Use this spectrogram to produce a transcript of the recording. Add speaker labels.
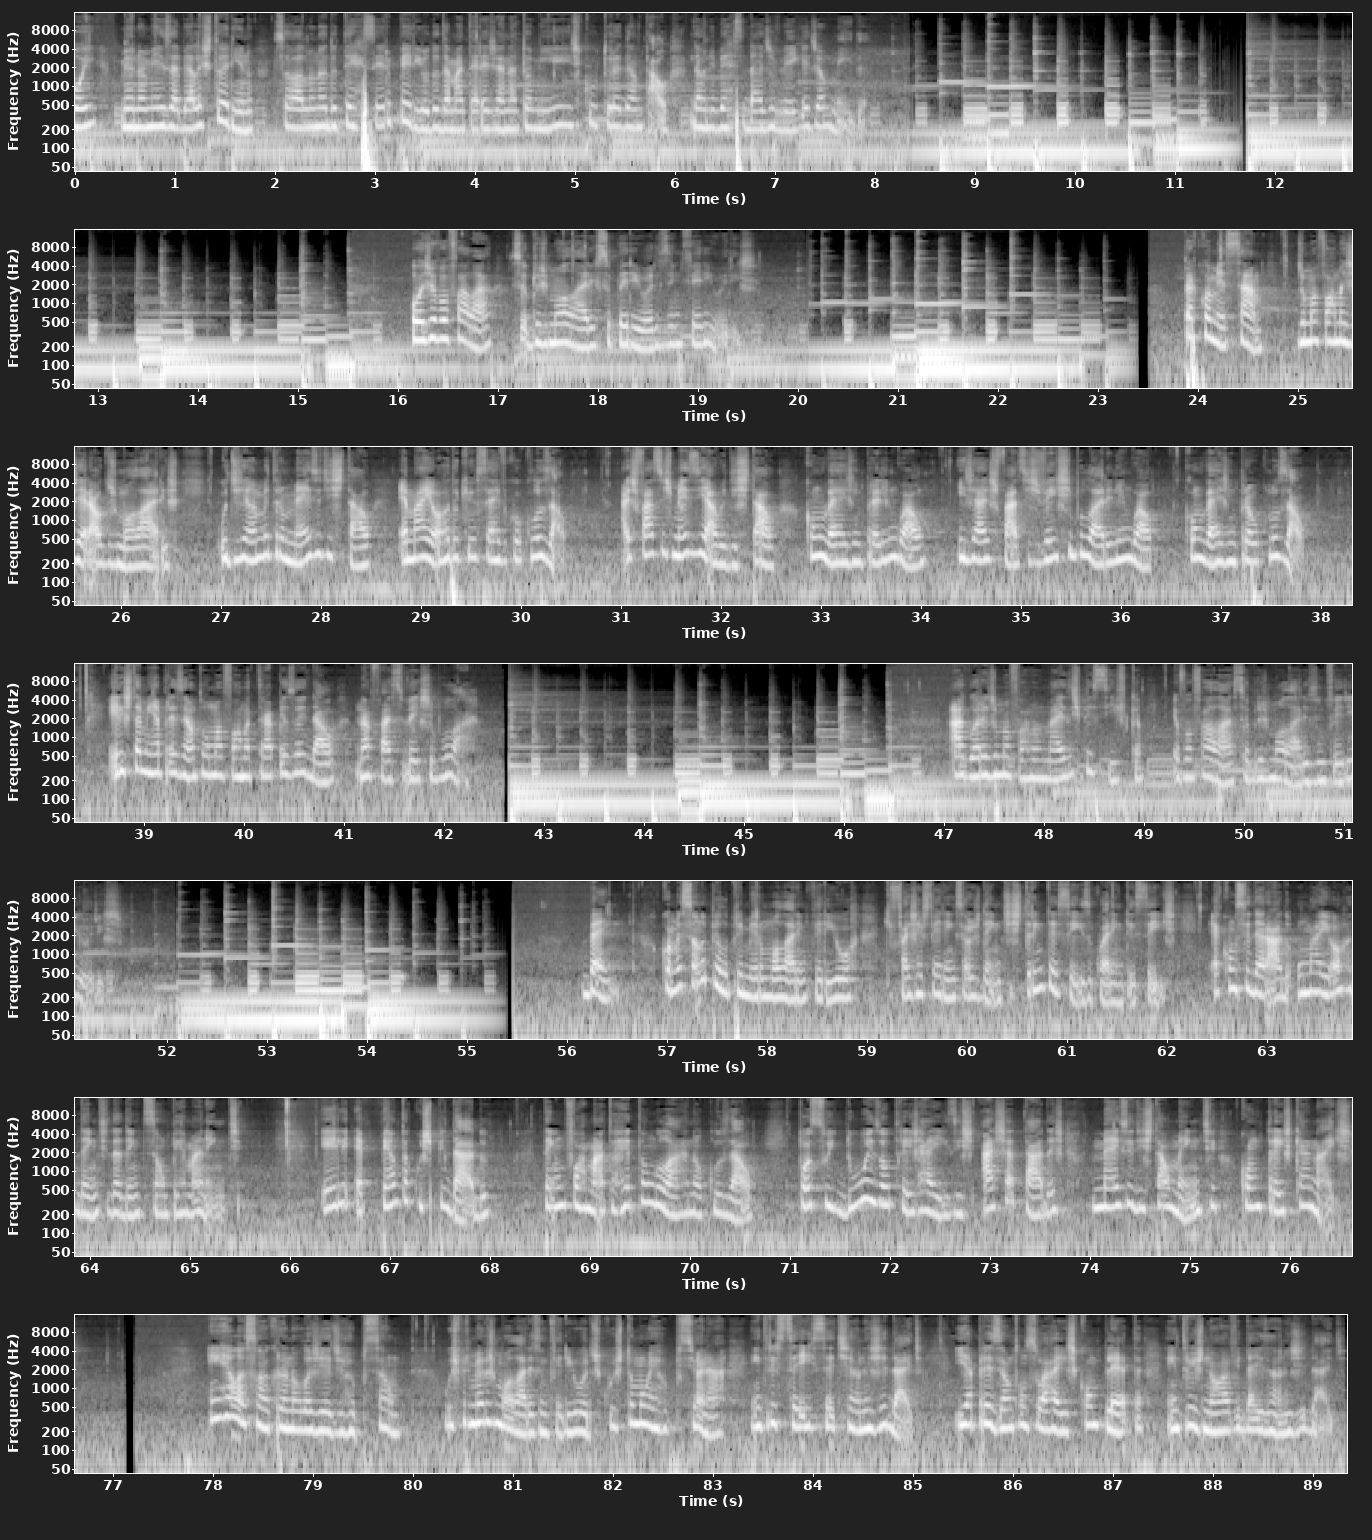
Speaker 1: Oi, meu nome é Isabela Storino, sou aluna do terceiro período da matéria de Anatomia e Escultura Dental da Universidade Veiga de Almeida. Hoje eu vou falar sobre os molares superiores e inferiores. Para começar, de uma forma geral dos molares, o diâmetro mesio-distal é maior do que o cérvico-oclusal. As faces mesial e distal convergem para lingual e já as faces vestibular e lingual convergem para oclusal. Eles também apresentam uma forma trapezoidal na face vestibular. Agora, de uma forma mais específica, eu vou falar sobre os molares inferiores. Bem, começando pelo primeiro molar inferior, que faz referência aos dentes 36 e 46, é considerado o maior dente da dentição permanente. Ele é pentacuspidado, tem um formato retangular na oclusal, possui duas ou três raízes achatadas mesiodistalmente com três canais. Em relação à cronologia de erupção, os primeiros molares inferiores costumam erupcionar entre 6 e 7 anos de idade e apresentam sua raiz completa entre os 9 e 10 anos de idade.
